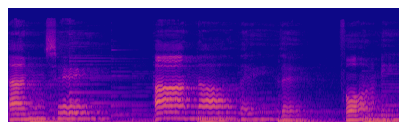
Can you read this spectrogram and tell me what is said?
and say, an Ave there for me.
